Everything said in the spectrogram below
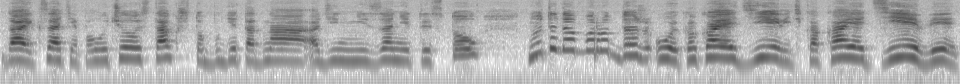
Да, и, кстати, получилось так, что будет одна, один незанятый стол. Ну, это наоборот даже... Ой, какая девять, какая девять.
